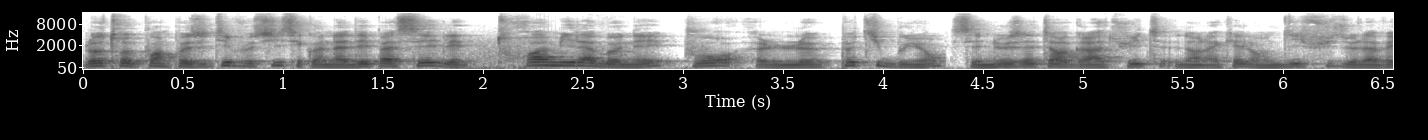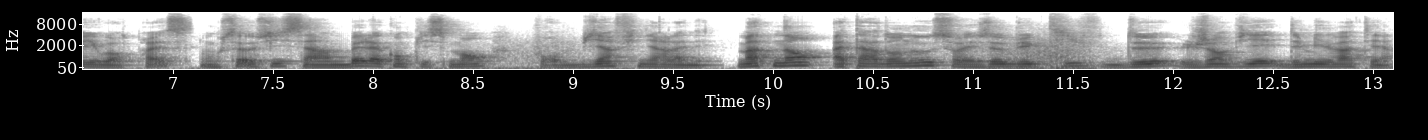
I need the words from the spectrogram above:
L'autre point positif aussi, c'est qu'on a dépassé les 3000 abonnés pour le Petit Bouillon. C'est une newsletter gratuite dans laquelle on diffuse de la veille WordPress. Donc ça aussi, c'est un bel accomplissement pour bien finir l'année. Maintenant, attardons-nous sur les objectifs de janvier 2021.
